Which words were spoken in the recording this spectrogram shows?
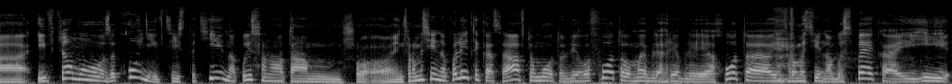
А, і в цьому законі, в цій статті написано там, що е, інформаційна політика це авто, мото, велофото, мебля, гребля і охота, інформаційна безпека і, і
